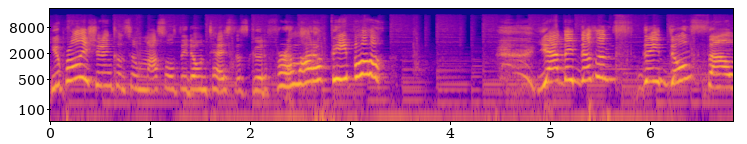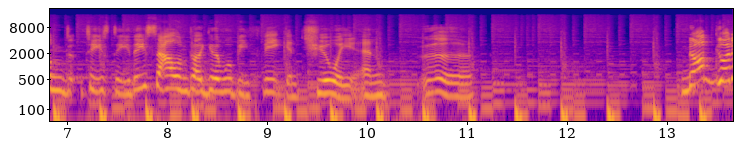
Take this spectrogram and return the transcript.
You probably shouldn't consume mussels. They don't taste as good for a lot of people. yeah, they doesn't. They don't sound tasty. They sound like it will be thick and chewy and. Ugh. Not good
